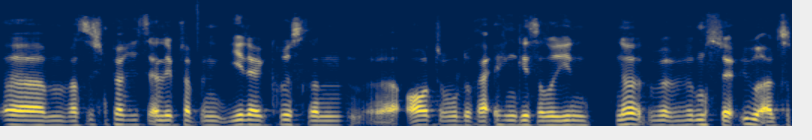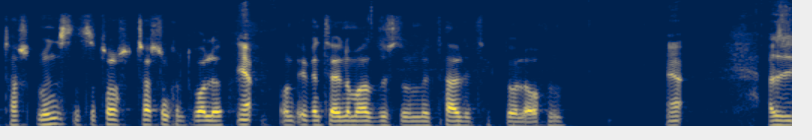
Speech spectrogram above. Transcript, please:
ähm, was ich in Paris erlebt habe, in jeder größeren äh, Ort, wo du hingehst, also jeden, ne, du du musst ja überall zur Taschen, mindestens zur Tasch Taschenkontrolle Ja. und eventuell nochmal durch so einen Metalldetektor laufen. Also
